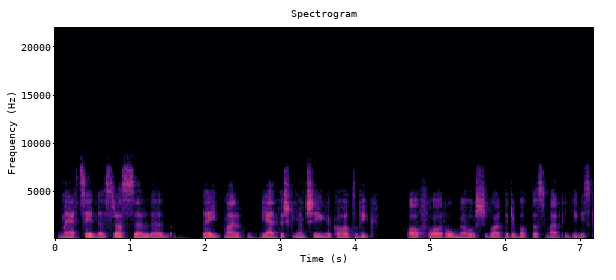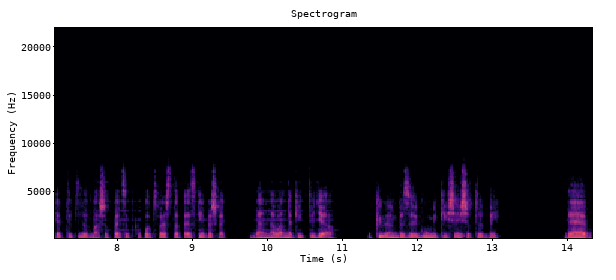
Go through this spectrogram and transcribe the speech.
Mercedes russell de itt már jelentős különbségek. A hatodik Alfa Romeo-s Valtteri Bottas már 1,2 másodpercet kapott Verstappenhez képest, meg benne vannak itt ugye a, a különböző gumik is, és a többi. De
